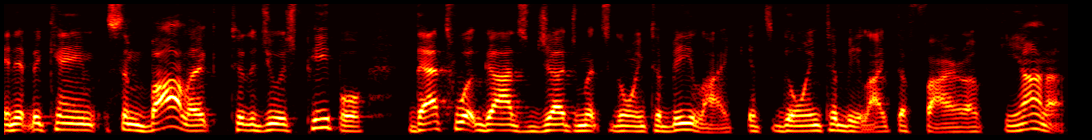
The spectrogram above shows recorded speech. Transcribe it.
And it became symbolic to the Jewish people. That's what God's judgment's going to be like. It's going to be like the fire of Gehenna.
